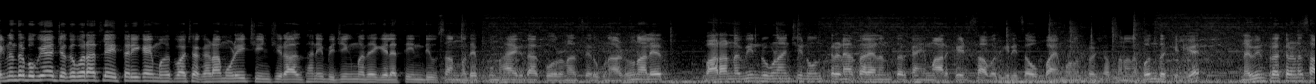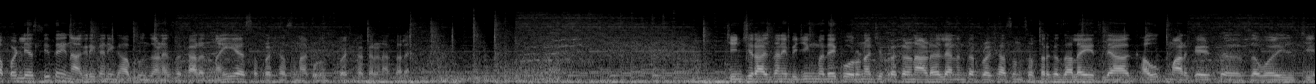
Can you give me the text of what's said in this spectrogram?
एक बघूया जगभरातल्या इतरही काही महत्त्वाच्या घडामोडी. चीनची राजधानी बीजिंगमध्ये गेल्या तीन दिवसांमध्ये पुन्हा एकदा कोरोनाचे रुग्ण आढळून आलेत. बारा नवीन रुग्णांची नोंद करण्यात आल्यानंतर काही मार्केट सावधगिरीचा उपाय म्हणून प्रशासनानं बंद केली आहे. नवीन प्रकरणं सापडली असली तरी नागरिकांनी घाबरून जाण्याचं कारण नाही असं प्रशासनाकडून स्पष्ट करण्यात आलंय. चीनची राजधानी बीजिंगमध्ये कोरोनाची प्रकरणं आढळल्यानंतर प्रशासन सतर्क झालंय. इथल्या घाऊक मार्केट जवळीलची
